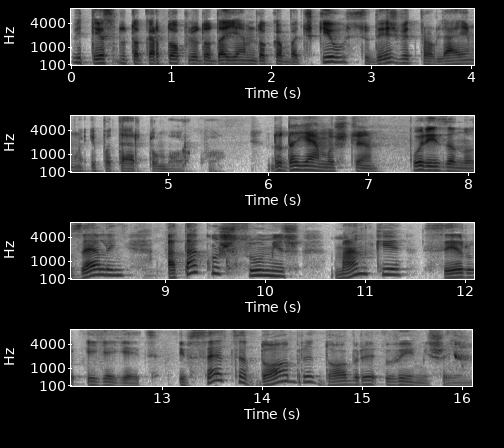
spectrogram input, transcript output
Відтиснуту картоплю додаємо до кабачків, сюди ж відправляємо і потерту моркву. Додаємо ще порізану зелень, а також суміш манки, сиру і яєць. І все це добре-добре вимішаємо.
